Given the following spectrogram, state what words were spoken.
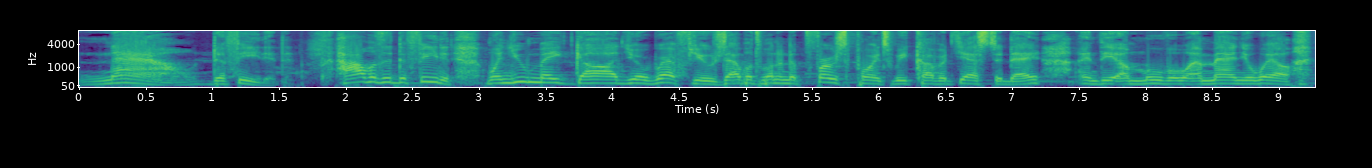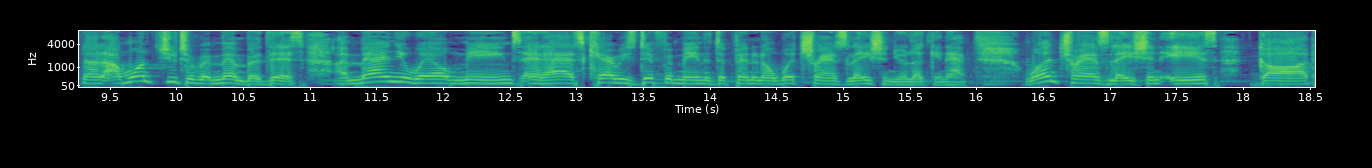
now defeated. How was it defeated? When you make God your refuge. That was one of the first points we covered yesterday in the immovable Emmanuel. Now, I want you to remember this. Emmanuel means and has carries different meanings depending on what translation you're looking at. One translation is God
